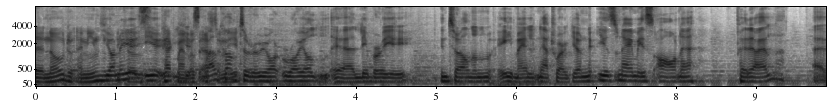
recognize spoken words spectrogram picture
uh, node. I mean, Johnny, because Pac-Man was after welcome me. to the Royal uh, Library internal email network. Your username is Arne Perel. Uh,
